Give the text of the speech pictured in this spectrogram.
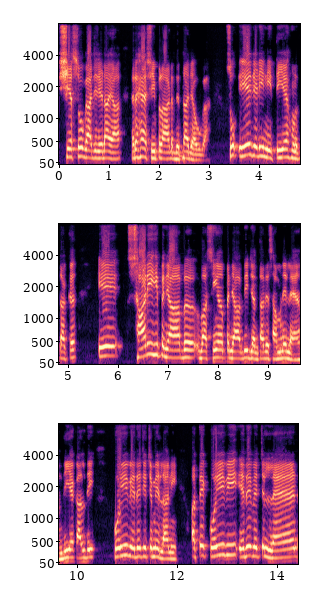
600 ਗਜ ਜਿਹੜਾ ਆ ਰਹਿائشੀ ਪਲਾਟ ਦਿੱਤਾ ਜਾਊਗਾ। ਸੋ ਇਹ ਜਿਹੜੀ ਨੀਤੀ ਹੈ ਹੁਣ ਤੱਕ, ਇਹ ਸਾਰੀ ਹੀ ਪੰਜਾਬ ਵਾਸੀਆਂ, ਪੰਜਾਬ ਦੀ ਜਨਤਾ ਦੇ ਸਾਹਮਣੇ ਲੈ ਆਂਦੀ ਹੈ ਕੱਲ ਦੀ। ਕੋਈ ਵੀ ਇਹਦੇ 'ਚ ਝਮੇਲਾ ਨਹੀਂ ਅਤੇ ਕੋਈ ਵੀ ਇਹਦੇ ਵਿੱਚ ਲੈਂਡ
